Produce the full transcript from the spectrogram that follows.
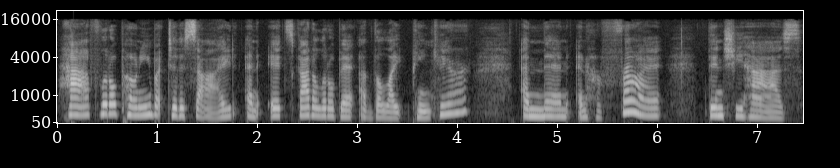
half little pony, but to the side, and it's got a little bit of the light pink hair. And then in her front, then she has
